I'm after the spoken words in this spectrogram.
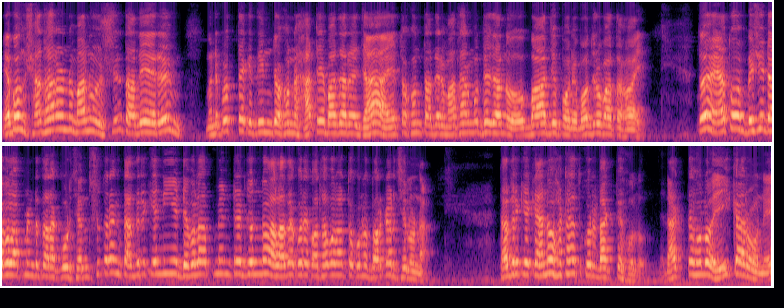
এবং সাধারণ মানুষ তাদের মানে প্রত্যেক দিন যখন হাটে বাজারে যায়, তখন তাদের মাথার মধ্যে যেন বাজ পড়ে, বজ্রপাত হয়। তো এত বেশি ডেভেলপমেন্ট তারা করছেন, সুতরাং তাদেরকে নিয়ে ডেভেলপমেন্টের জন্য আলাদা করে কথা বলার তো কোনো দরকার ছিল না। তাদেরকে কেন হঠাৎ করে ডাকতে হলো? ডাকতে হলো এই কারণে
